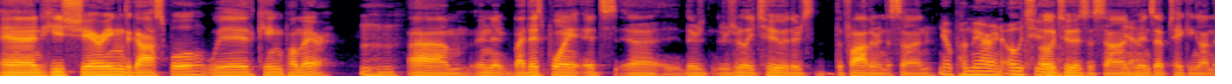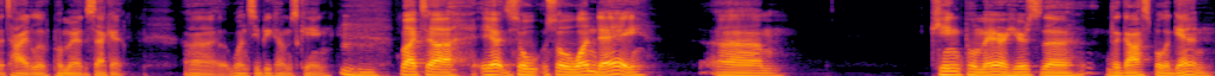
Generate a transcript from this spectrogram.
And he's sharing the gospel with King Palmer. Um, and it, by this point, it's uh, there's there's really two. There's the father and the son. You know, Palmyra and O2. O2 is the son who ends up taking on the title of Palmer II uh, once he becomes king. Mm-hmm. But uh, yeah, so so one day, um, King Palmer hears the the gospel again.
